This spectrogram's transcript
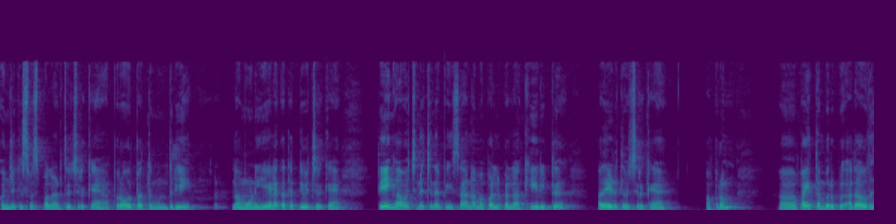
கொஞ்சம் கிறிஸ்மஸ் பழம் எடுத்து வச்சுருக்கேன். அப்புறம் ஒரு பத்து முந்திரி நான் மூணு ஏலக்காய் தட்டி வச்சுருக்கேன். தேங்காவை சின்ன சின்ன பீஸாக நம்ம பல் பல்லாம் கீறிட்டு அதை எடுத்து வச்சுருக்கேன். அப்புறம் பைத்தம்பருப்பு அதாவது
